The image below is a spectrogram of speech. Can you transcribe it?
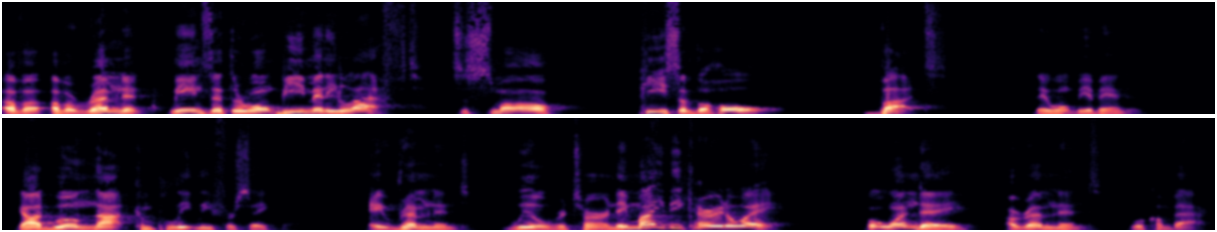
of a, of a remnant means that there won't be many left. It's a small piece of the whole, but they won't be abandoned. God will not completely forsake them. A remnant will return. They might be carried away, but one day a remnant will come back.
